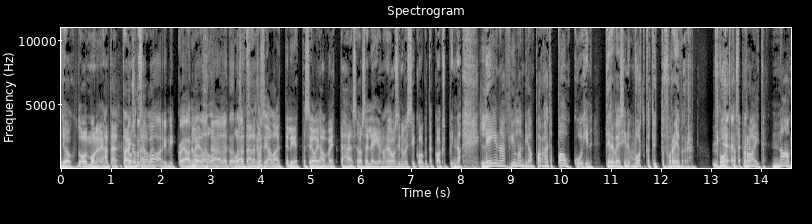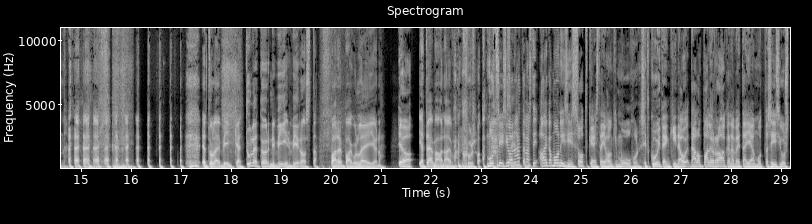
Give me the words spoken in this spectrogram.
Joo, on monenhan tää, tai osa täällä- baarimikkoja Joo, meillä on täällä. Tuota. Osa täällä tosiaan laitteli, että se on ihan vettähän, se on se leijona. Joo, siinä on vissiin 32 pinnaa. Leijona ja Finlandian parhaita paukkuihin. Terveisin Vodka Tyttö Forever. Vodka Sprite, nam. ja tulee vinkkejä, tule torni viin Virosta, parempaa kuin leijona. Joo. Ja tämä on aivan kura. Mutta siis joo, nähtävästi aika moni siis sotkeista johonkin muuhun. Sitten kuitenkin. Täällä on paljon raakana vetäjiä, mutta siis just,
